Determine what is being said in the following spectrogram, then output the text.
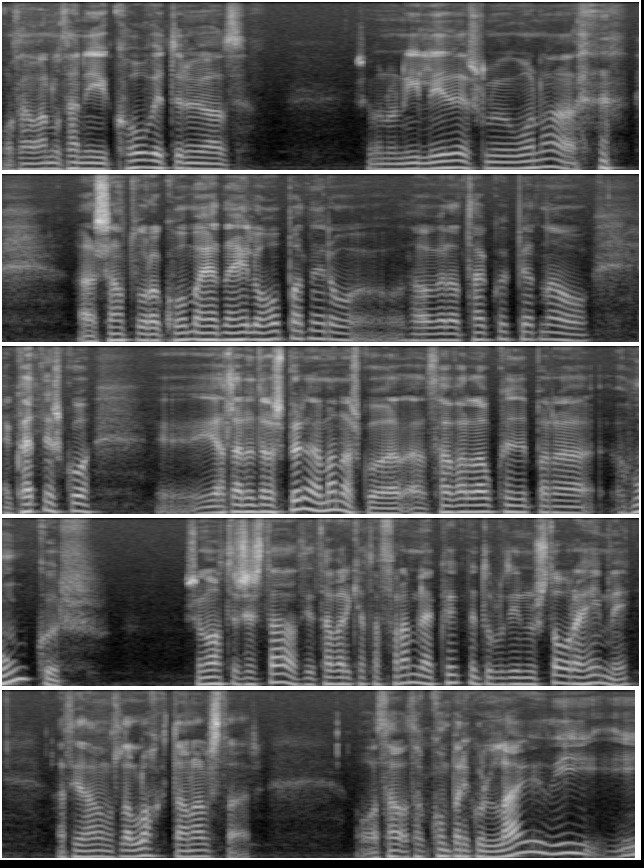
og það var nú þannig í COVID-inu að sem var nú nýliðið, skulum við vona að, að samt voru að koma hérna heilu hóparnir og, og það var verið að taka upp hérna og, en hvernig sko eh, ég ætla að reynda að spyrja það manna sko að, að það var ákveðið bara hungur sem átti sér stað því það var ekki að framlega kvikmyndur út í nú stóra heimi að því það var náttúrulega lockdown allstaðar og þá, þá kom bara einhver lagð í, í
